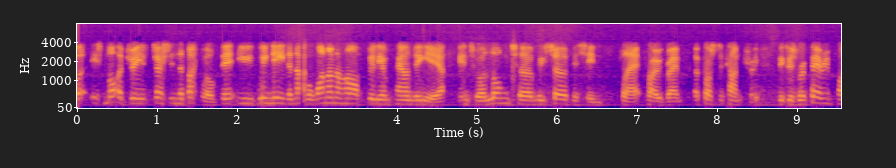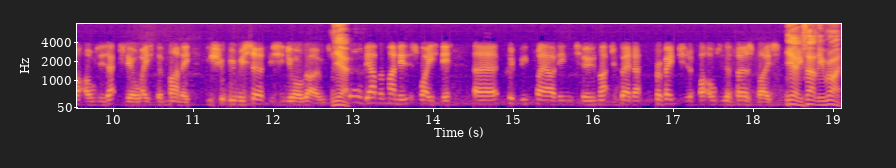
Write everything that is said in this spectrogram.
but it's not addressing the backlog. We need another one and a half billion pound a year into a long-term resurfacing program across the country because repairing potholes is actually a waste of money. You should be resurfacing your roads. Yeah. All the other money that's wasted uh, could be ploughed into much better prevention of potholes in the first place. Yeah, exactly right.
